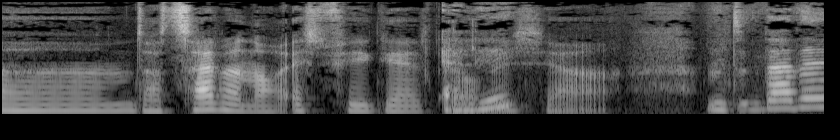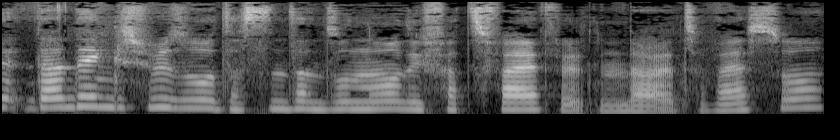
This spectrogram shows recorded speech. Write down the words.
Ähm, da zahlt man auch echt viel Geld, glaube ich, ja. Und da, dann denke ich mir so, das sind dann so nur die verzweifelten Leute, weißt du?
